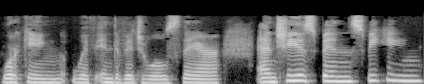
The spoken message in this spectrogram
working with individuals there. And she has been speaking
